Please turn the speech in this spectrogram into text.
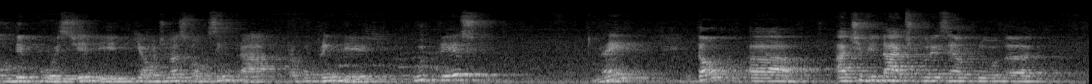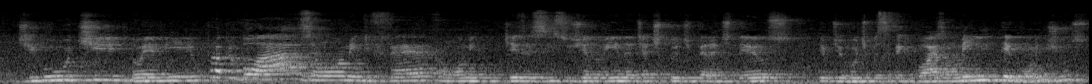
ou depois de Eli, que é onde nós vamos entrar para compreender o texto. Amém? Então, a atividade, por exemplo, de Ruth, Noemi, o próprio Boaz é um homem de fé, é um homem de exercício genuíno, de atitude perante Deus. E o de Ruth você vê que Boaz é um homem íntegro, um homem justo.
